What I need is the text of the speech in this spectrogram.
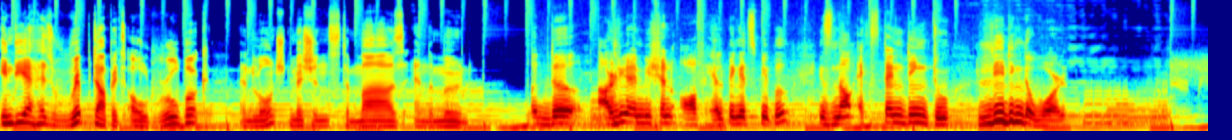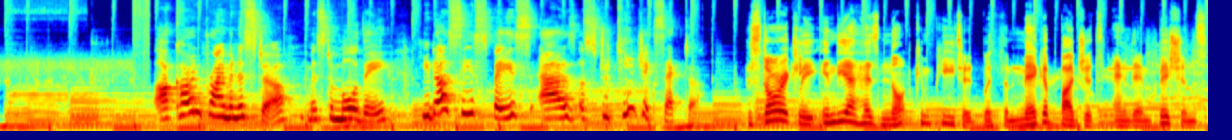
India has ripped up its old rulebook and launched missions to Mars and the Moon. The earlier ambition of helping its people is now extending to leading the world. Our current Prime Minister, Mr. Modi, he does see space as a strategic sector. Historically, India has not competed with the mega budgets and ambitions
